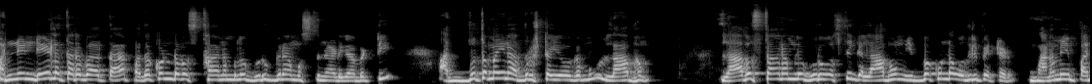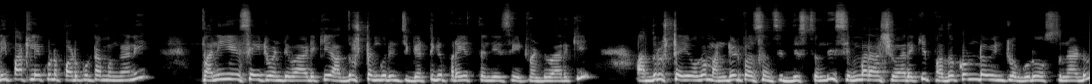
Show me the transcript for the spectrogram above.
పన్నెండేళ్ళ తర్వాత పదకొండవ స్థానంలో గురుగ్రహం వస్తున్నాడు కాబట్టి అద్భుతమైన అదృష్ట యోగము లాభం. లాభస్థానంలో గురువు వస్తే ఇంకా లాభం ఇవ్వకుండా వదిలిపెట్టాడు. మనమేం పని పాట లేకుండా పడుకుంటాము కానీ పని చేసేటువంటి వాడికి అదృష్టం గురించి గట్టిగా ప్రయత్నం చేసేటువంటి వారికి అదృష్ట యోగం హండ్రెడ్ పర్సెంట్ సిద్ధిస్తుంది. సింహరాశి వారికి పదకొండవ ఇంట్లో గురువు వస్తున్నాడు.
